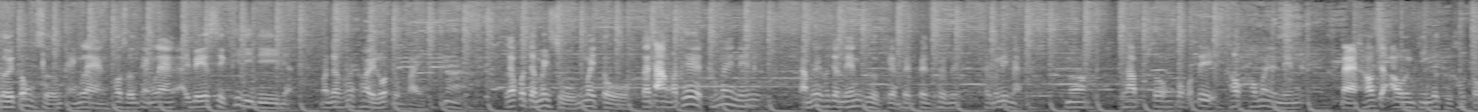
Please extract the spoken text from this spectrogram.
เลยต้องเสริมแข็งแรง พอเสริมแข็งแรงไอ้เบสิกที่ดีๆเนี่ยมันจะค่อยๆ ลดลงไปนะแล้วก็จะไม่สูงไม่โต แต่ต่างประเทศเขาไม่เน้นต่างประเทศเขาจะเน้นคือเป็นเป็นเป็นเฟมิลี่แมท เนาะรับตรงปกติเขาเขาไม่ได้เน้น แต่เขาจะเอาจริงๆก็คือเขาโต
